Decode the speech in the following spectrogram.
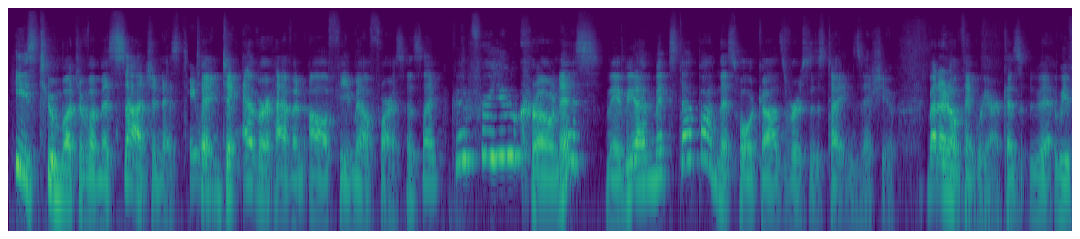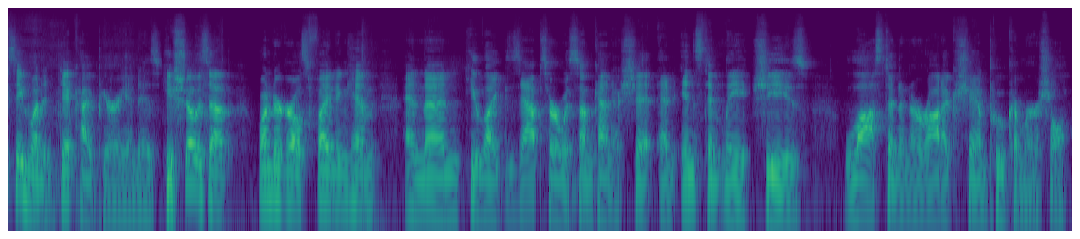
He's too much of a misogynist to, to ever have an all-female force." It's like, good for you, Cronus. Maybe I'm mixed up on this whole gods versus titans issue, but I don't think we are because we've seen what a dick Hyperion is. He shows up, Wonder Girl's fighting him, and then he like zaps her with some kind of shit, and instantly she's lost in an erotic shampoo commercial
